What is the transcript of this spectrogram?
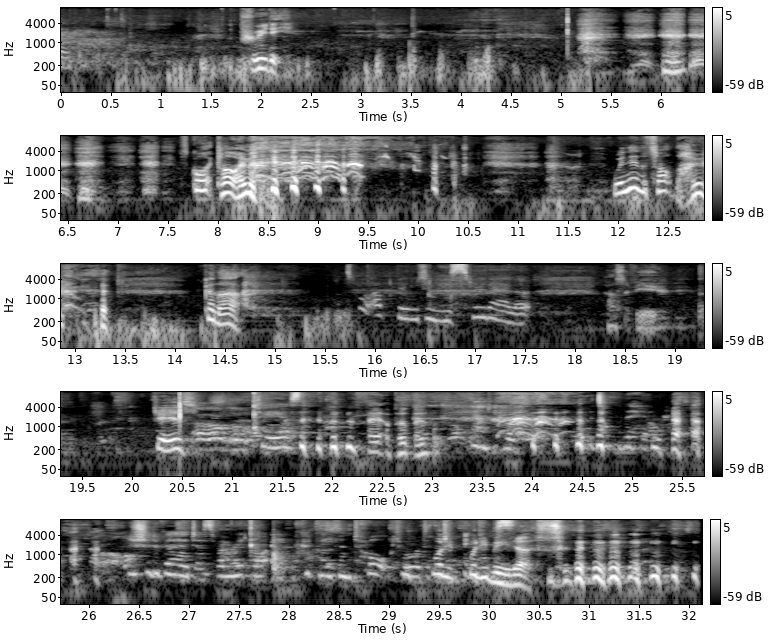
Pretty. It's quite a climb. We're near the top though. look at that. That's what that building is through there, look. That's a view. Cheers. Cheers. Fair to put them. Eh? the top of the hill. You should have heard us when we got in. We couldn't even talk to order What do, what do you mean us? drinks.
